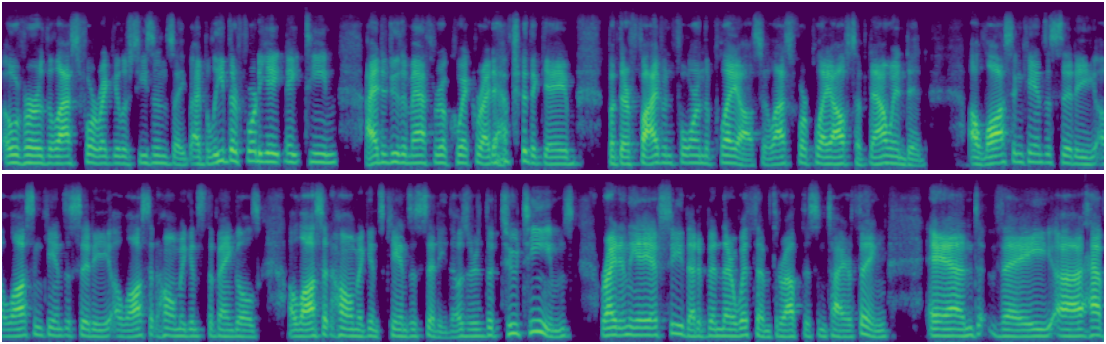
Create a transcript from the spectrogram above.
over the last four regular seasons. I, I believe they're 48 and 18. I had to do the math real quick right after the game, but they're five and four in the playoffs. Their last four playoffs have now ended a loss in Kansas City, a loss in Kansas City, a loss at home against the Bengals, a loss at home against Kansas City. Those are the two teams right in the AFC that have been there with them throughout this entire thing, and they uh, have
